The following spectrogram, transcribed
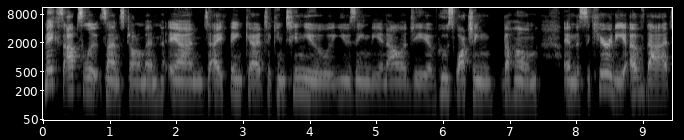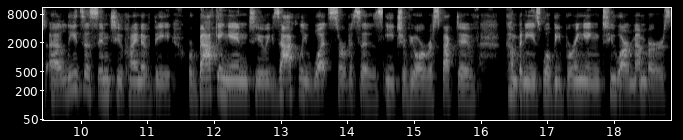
Makes absolute sense, gentlemen. And I think uh, to continue using the analogy of who's watching the home and the security of that uh, leads us into kind of the, we're backing into exactly what services each of your respective companies will be bringing to our members.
